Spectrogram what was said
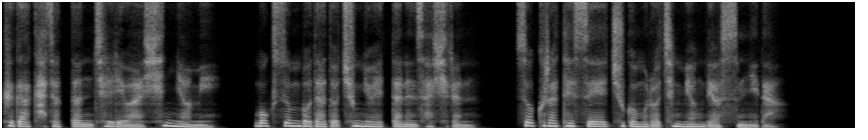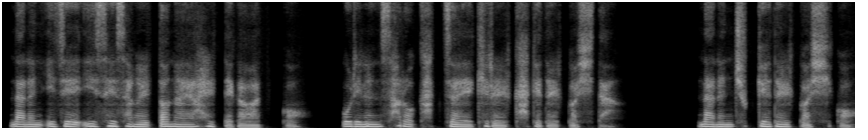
그가 가졌던 진리와 신념이 목숨보다도 중요했다는 사실은 소크라테스의 죽음으로 증명되었습니다. 나는 이제 이 세상을 떠나야 할 때가 왔고 우리는 서로 각자의 길을 가게 될 것이다. 나는 죽게 될 것이고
